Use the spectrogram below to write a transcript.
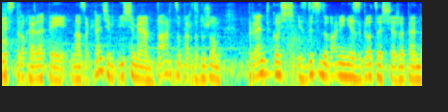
Jest trochę lepiej na zakręcie. Widzieliście, miałem bardzo, bardzo dużą prędkość i zdecydowanie nie zgodzę się, że ten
